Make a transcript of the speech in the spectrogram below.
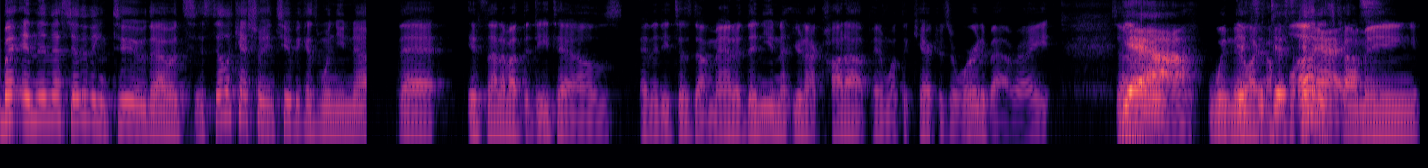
But and then that's the other thing too, though. It's it's still a catch twenty two because when you know that it's not about the details and the details don't matter, then you not, you're not caught up in what the characters are worried about, right? So Yeah, when they're it's like a a, flood is coming,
